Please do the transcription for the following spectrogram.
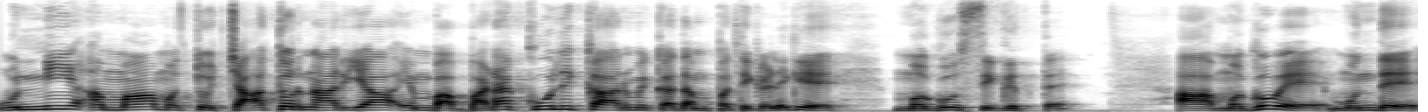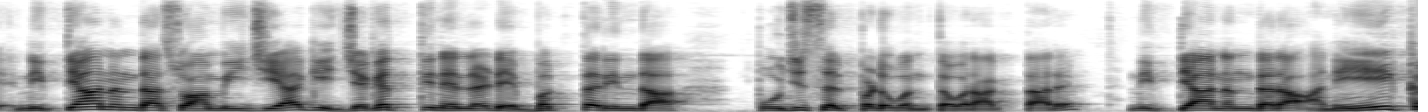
ಉನ್ನಿ ಅಮ್ಮ ಮತ್ತು ಚಾತುರ್ನಾರ್ಯ ಎಂಬ ಬಡ ಕೂಲಿ ಕಾರ್ಮಿಕ ದಂಪತಿಗಳಿಗೆ ಮಗು ಸಿಗುತ್ತೆ. ಆ ಮಗುವೆ ಮುಂದೆ ನಿತ್ಯಾನಂದ ಸ್ವಾಮೀಜಿಯಾಗಿ ಜಗತ್ತಿನೆಲ್ಲೆಡೆ ಭಕ್ತರಿಂದ ಪೂಜಿಸಲ್ಪಡುವಂಥವರಾಗ್ತಾರೆ. ನಿತ್ಯಾನಂದರ ಅನೇಕ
